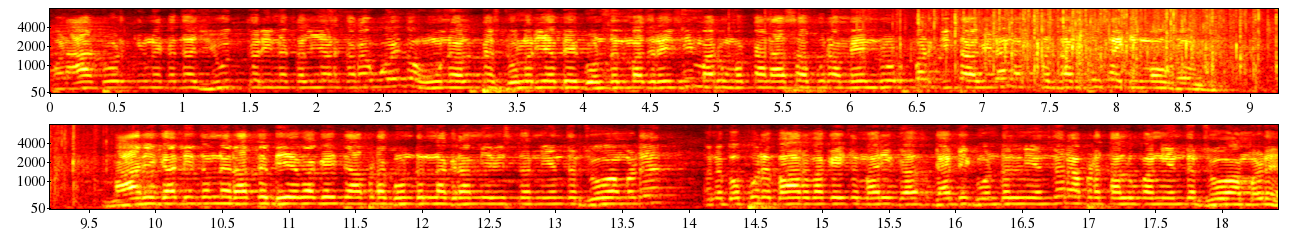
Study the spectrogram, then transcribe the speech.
પણ આ ટોળકીને કદાચ યુદ્ધ કરીને કલ્યાણ કરાવવું હોય તો હું ને અલ્પેશ ઢોલરિયા બે ગોંડલમાં જ રહી છી મારું મકાન આશાપુરા મેઇન રોડ પર ગીતા વિલાન અક્ષરધામ સોસાયટીમાં હું રહું છું. મારી ગાડી તમને રાતે બે વાગે આપણા ગોંડલના ગ્રામ્ય વિસ્તારની અંદર જોવા મળે. અને બપોરે બાર વાગે તો મારી ગાડી ગોંડલની અંદર આપણા તાલુકાની અંદર જોવા મળે.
